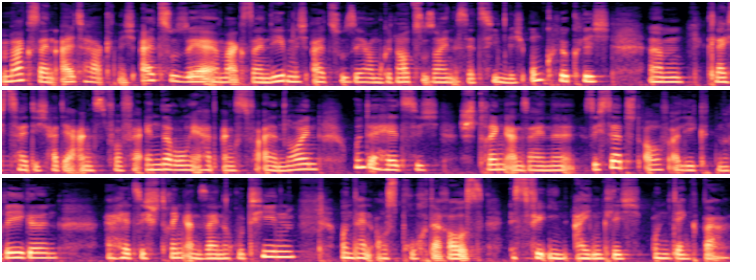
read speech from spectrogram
mag seinen Alltag nicht allzu sehr, er mag sein Leben nicht allzu sehr. Um genau zu sein, ist er ziemlich unglücklich. Ähm, gleichzeitig hat er Angst vor Veränderung, er hat Angst vor allem Neuen und er hält sich streng an seine sich selbst auferlegten Regeln, er hält sich streng an seine Routinen und ein Ausbruch daraus ist für ihn eigentlich undenkbar.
